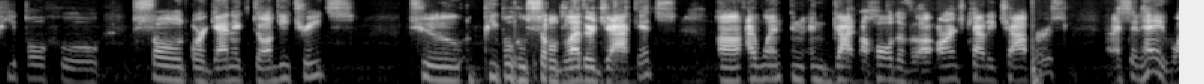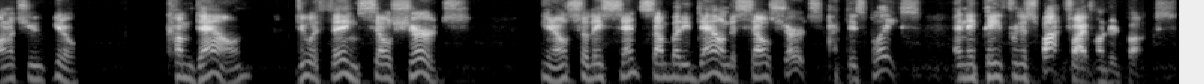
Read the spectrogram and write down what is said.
people who sold organic doggy treats to people who sold leather jackets. Uh, I went and, and, got a hold of uh, Orange County Choppers, and I said, "Hey, why don't you, you know, come down, do a thing, sell shirts, you know?" So they sent somebody down to sell shirts at this place, and they paid for the spot five hundred bucks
